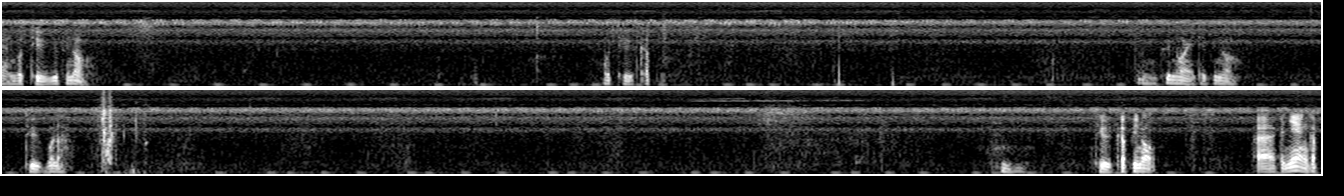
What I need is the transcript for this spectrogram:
ยานบถืออยู่พี่น้องบถือครับต้นนี้ขึ้นหน่อยเถอะพี่น้อง ถือบ่ล่ะถือครับพี่น้องปลากระแยงครับ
